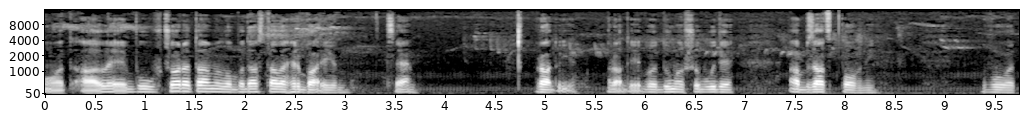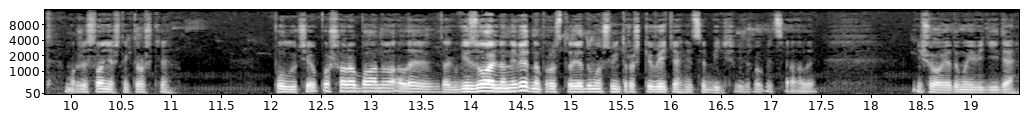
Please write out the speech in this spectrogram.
От, але був вчора там, лобода стала гербарієм. Це радує, радує, бо думав, що буде абзац повний. От. Може соняшник трошки получив по шарабану, але так візуально не видно, просто я думав, що він трошки витягнеться більше і зробиться, але нічого, я думаю, відійде.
